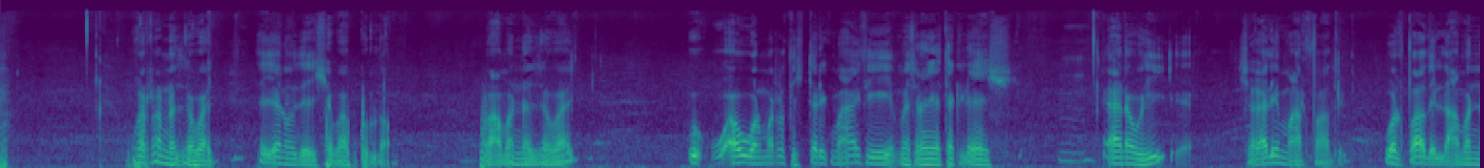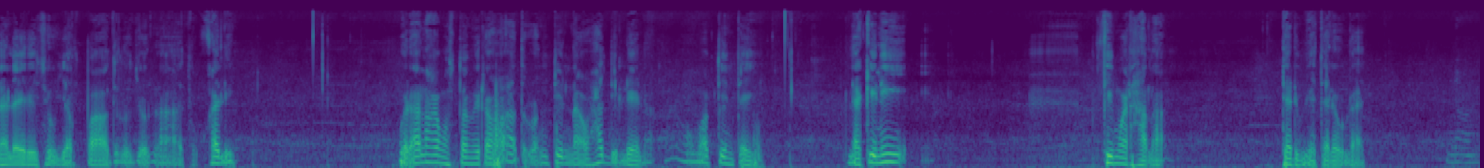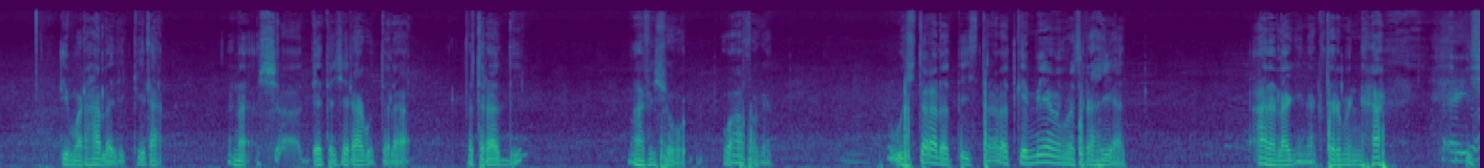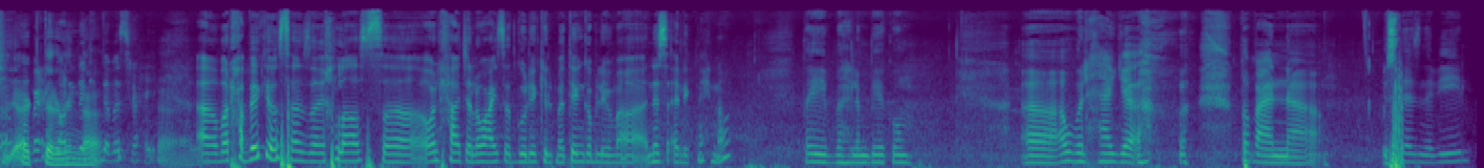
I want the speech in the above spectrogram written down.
وقررنا الزواج. زي أنا وزي الشباب كلهم. وعملنا الزواج. وأول مرة تشترك معي في مسرحيتك ليش؟ أنا وهي شغالين مع الفاضل. والفاضل اللي عملنا ليلة زوج الفاضل وجنات وخليل والعلاقة مستمرة فاضل وانتنا وحد الليلة وما بتنتهي. لكن هي في مرحلة تربية الأولاد. نعم. في مرحلة كده. أنا ش- اديتها شريعة قلت لها الفترات دي ما في شغل وافقت. واشتغلت اشتغلت كمية من المسرحيات. أنا لاقين أكتر منها. شيء أكتر منها. آه، مرحبا بك يا أستاذة إخلاص. آه، أول حاجة لو عايزة تقولي كلمتين قبل ما نسألك نحن. طيب أهلا بكم. آه، أول حاجة طبعا آه، أستاذ نبيل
